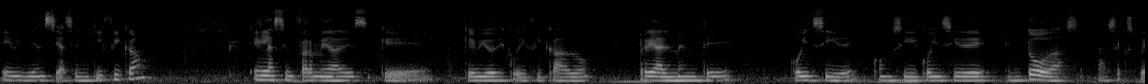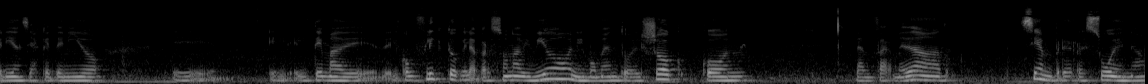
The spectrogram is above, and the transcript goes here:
evidencia científica. En las enfermedades que que biodescodificado realmente coincide, coincide, en todas las experiencias que he tenido, eh, el, tema del conflicto que la persona vivió en el momento del shock con la enfermedad, siempre resuena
